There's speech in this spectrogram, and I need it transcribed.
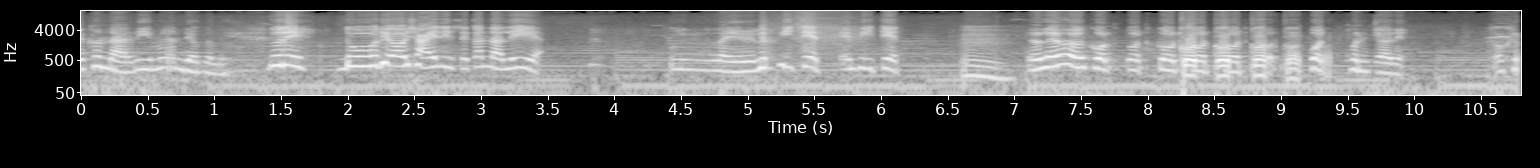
secondary ไม่อันเดียวกันเลย ดูดิ ดูที่เอาใช้ดิ secondary อะ ปืนอะไรไม่รู้ MP7 MP7 อืม เดี๋ยวเลยเออกดกดกดกดกดกดกด กดคนเดียวเนี่ยโอเค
